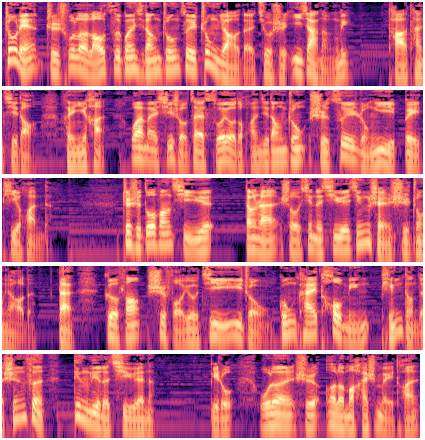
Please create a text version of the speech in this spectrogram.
周濂指出了劳资关系当中最重要的就是议价能力。他叹气道：“很遗憾，外卖骑手在所有的环节当中是最容易被替换的。这是多方契约，当然守信的契约精神是重要的，但各方是否又基于一种公开、透明、平等的身份订立了契约呢？”比如，无论是饿了么还是美团，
